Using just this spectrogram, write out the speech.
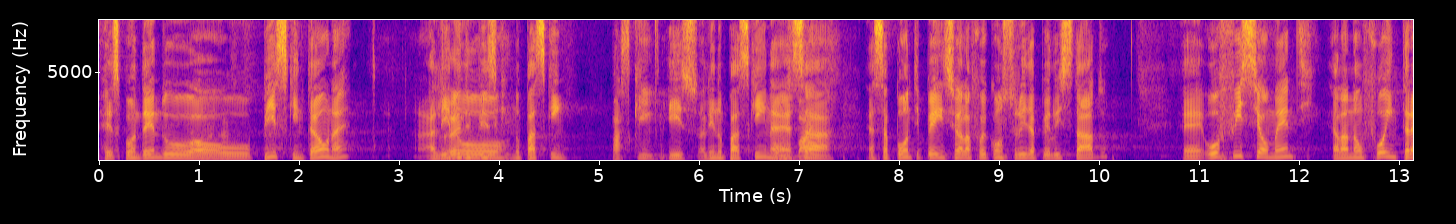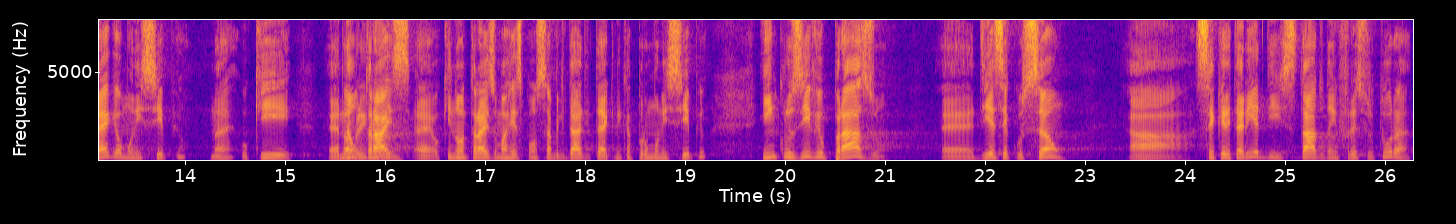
Respondendo ao Pisque, então, né? Ali Grande no, Pisque. no Pasquim. Pasquim. Isso, ali no Pasquim, né? Bons Essa, bairros. essa ponte pêncil ela foi construída pelo Estado. É, oficialmente, ela não foi entregue ao município, né? O que é, Tá não brincando. traz, é, o que não traz uma responsabilidade técnica para o município. Inclusive, o prazo é, de execução, a Secretaria de Estado da Infraestrutura,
